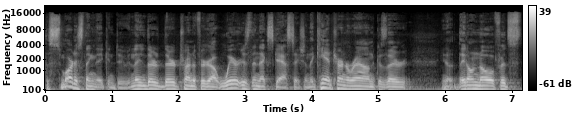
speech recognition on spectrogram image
the smartest thing they can do, and they, they're they're trying to figure out where is the next gas station. They can't turn around because they're, you know, they don't know if it's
